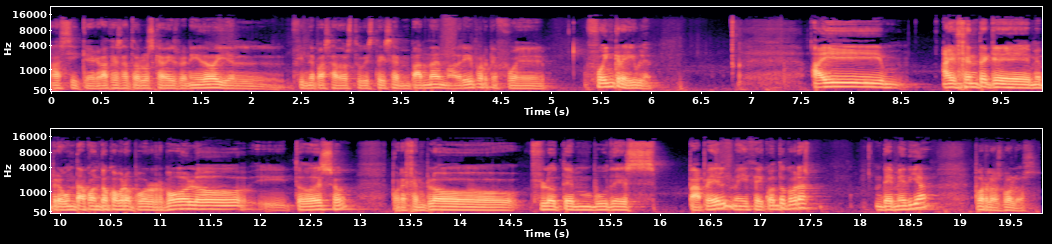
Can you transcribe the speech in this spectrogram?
Así que gracias a todos los que habéis venido y el fin de pasado estuvisteis en Panda, en Madrid, porque fue, fue increíble. Hay, hay gente que me pregunta cuánto cobro por bolo y todo eso. Por ejemplo, Flotenbudes Papel me dice, ¿cuánto cobras de media por los bolos?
